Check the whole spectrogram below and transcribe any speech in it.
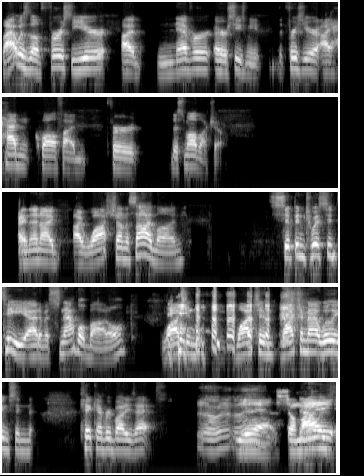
That was the first year I've never or excuse me the first year I hadn't qualified for the small block show. And then I I watched on the sideline, sipping twisted tea out of a Snapple bottle, watching watching watching Matt Williamson kick everybody's ass. Oh, Yeah. So That my was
